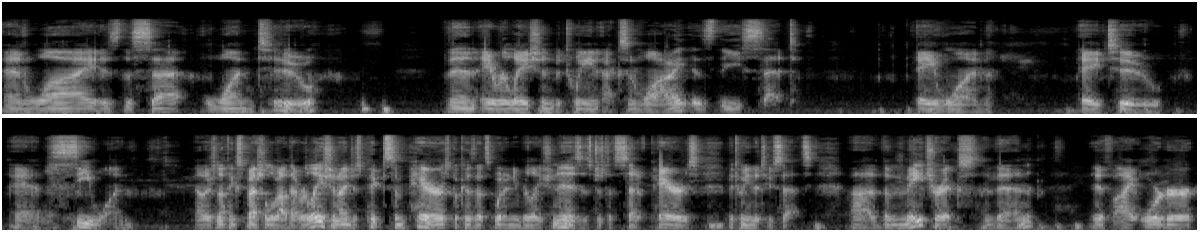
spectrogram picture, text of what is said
and Y is the set 1, 2, then a relation between X and Y is the set A1, A2, and C1. Now there's nothing special about that relation, I just picked some pairs because that's what any relation is, it's just a set of pairs between the two sets. Uh, the matrix, then, if I order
